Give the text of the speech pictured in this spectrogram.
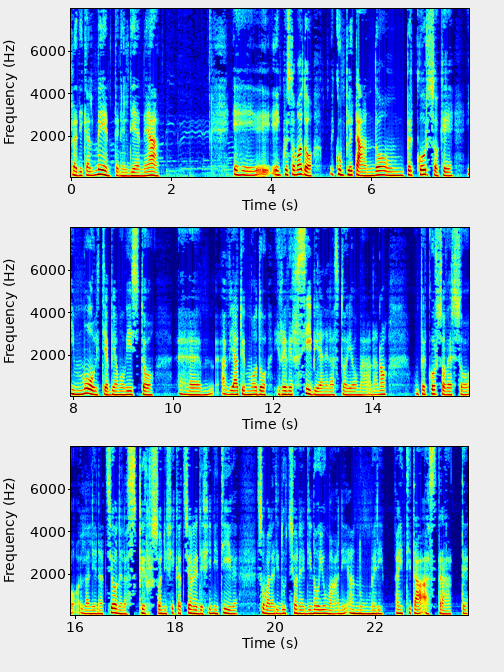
radicalmente nel DNA e, in questo modo completando un percorso che in molti abbiamo visto eh, avviato in modo irreversibile nella storia umana, no? un percorso verso l'alienazione, la spersonificazione definitive, insomma la riduzione di noi umani a numeri, a entità astratte,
